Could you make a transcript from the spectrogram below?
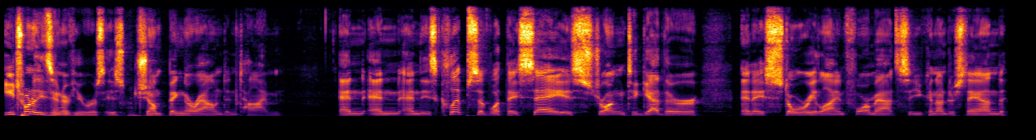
Each one of these interviewers is jumping around in time. And, and, and these clips of what they say is strung together in a storyline format so you can understand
